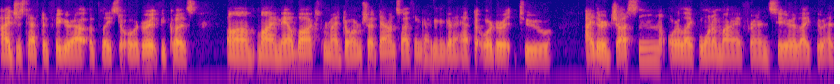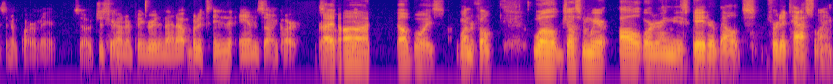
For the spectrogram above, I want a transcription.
I just have to figure out a place to order it because um, my mailbox for my dorm shut down, so I think I'm gonna have to order it to either Justin or like one of my friends here, like who has an apartment. So just Sure. kind of figuring that out, but it's in the Amazon cart. So, Right yeah. On, belt boys. Wonderful. Well, Justin, we're all ordering these gator belts for the tasseling.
